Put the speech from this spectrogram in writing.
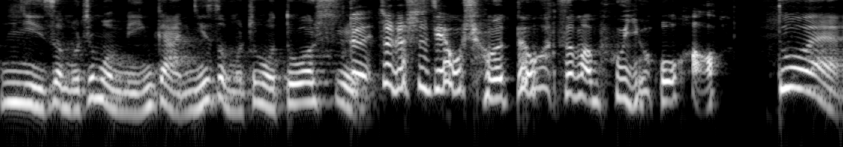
你怎么这么敏感，你怎么这么多事？对，这个世界为什么对我这么不友好？对。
